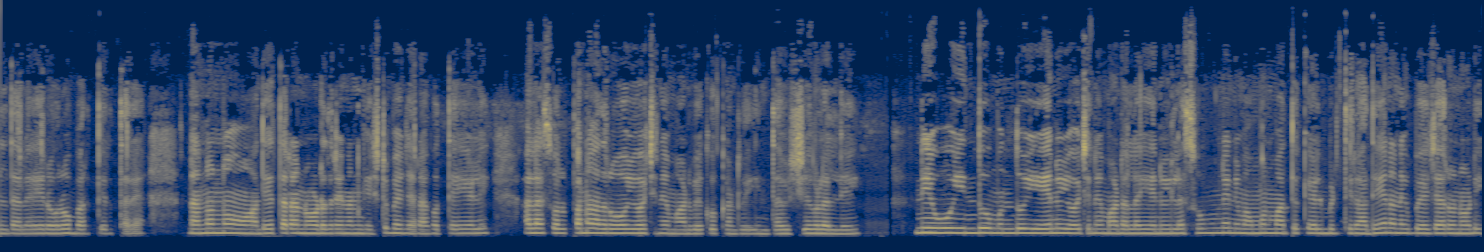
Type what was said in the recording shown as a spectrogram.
ಇಲ್ದಲೇ ಇರೋರು ಬರ್ತಿರ್ತಾರೆ. ನನ್ನನ್ನು ಅದೇ ಥರ ನೋಡಿದ್ರೆ ನನಗೆ ಎಷ್ಟು ಬೇಜಾರಾಗುತ್ತೆ ಹೇಳಿ? ಅಲ್ಲ, ಸ್ವಲ್ಪನಾದರೂ ಯೋಚನೆ ಮಾಡಬೇಕು ಕಣ್ರಿ ಇಂಥ ವಿಷಯಗಳಲ್ಲಿ. ನೀವು ಇಂದು ಮುಂದು ಏನು ಯೋಚನೆ ಮಾಡಲ್ಲ, ಏನೂ ಇಲ್ಲ. ಸುಮ್ಮನೆ ನಿಮ್ಮ ಅಮ್ಮನ ಮಾತು ಕೇಳಿಬಿಡ್ತೀರಾ? ಅದೇ ನನಗೆ ಬೇಜಾರು ನೋಡಿ.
